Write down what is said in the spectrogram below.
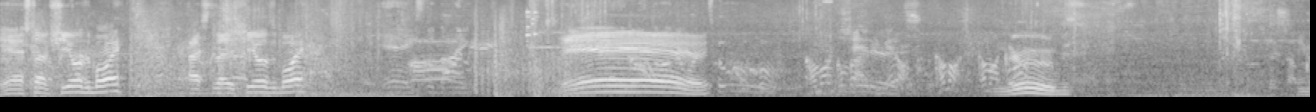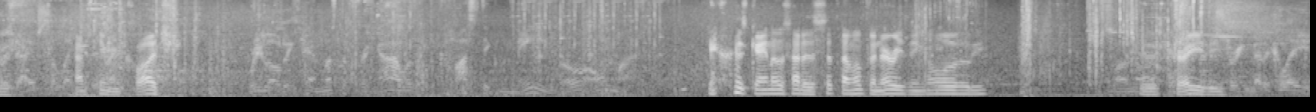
Yeah, stop shields, boy! That's the shields, boy! Yeah, he's still dying. Yeah! Come on, come on. Come on, come on. Noobs! I'm teaming clutch. This guy knows how to set them up and everything. Holy. This is crazy. Medical aid.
